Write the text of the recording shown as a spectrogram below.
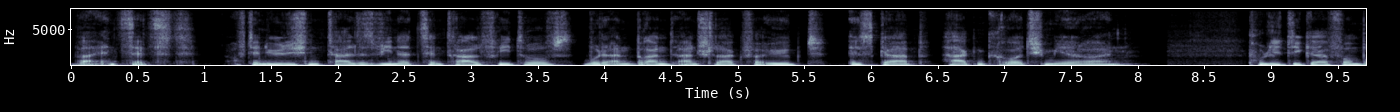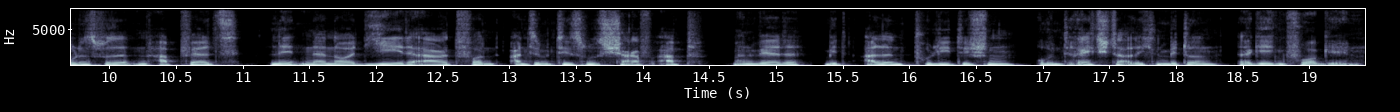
war entsetzt. Auf den jüdischen Teil des Wiener Zentralfriedhofs wurde ein Brandanschlag verübt. Es gab Hakenkreuzschmierereien. Politiker vom Bundespräsidenten abwärts lehnten erneut jede Art von Antisemitismus scharf ab. Man werde mit allen politischen und rechtsstaatlichen Mitteln dagegen vorgehen.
